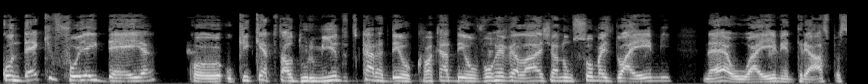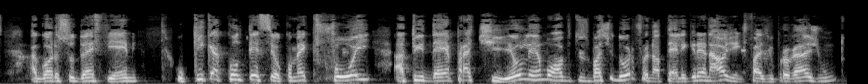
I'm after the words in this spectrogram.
quando é que foi a ideia? O que, que é tu tava dormindo? Cara, deu, cadê? Eu vou revelar, já não sou mais do AM, né? O AM, entre aspas, agora eu sou do FM. O que, que aconteceu? Como é que foi a tua ideia para ti? Eu lembro, óbvio, dos bastidores, foi na Telegrenal, a gente fazia o programa junto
